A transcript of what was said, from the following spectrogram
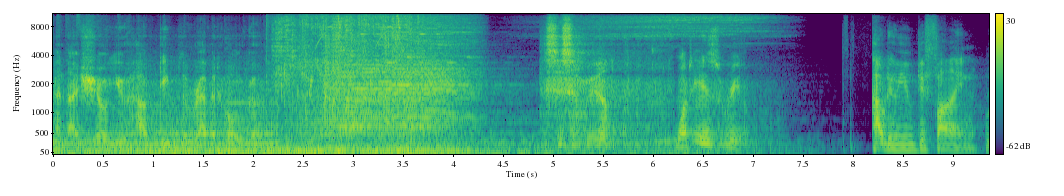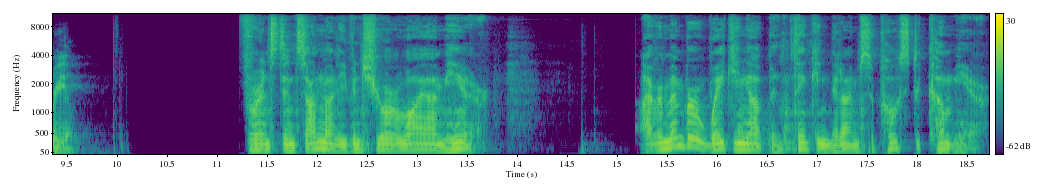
and I show you how deep the rabbit hole goes. This isn't real. What is real? How do you define real? For instance, I'm not even sure why I'm here. I remember waking up and thinking that I'm supposed to come here.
